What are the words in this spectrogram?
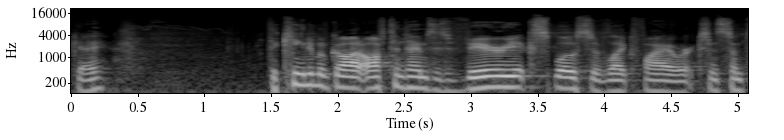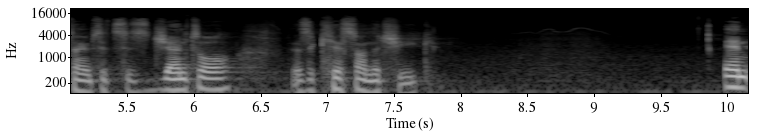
Okay? The kingdom of God oftentimes is very explosive like fireworks, and sometimes it's as gentle as a kiss on the cheek. And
